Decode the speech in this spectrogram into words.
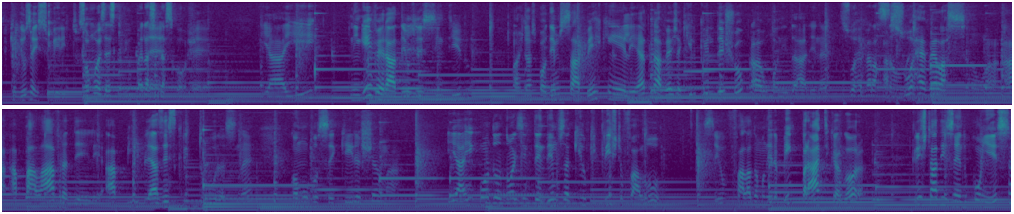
porque Deus é Espírito. Só Moisés que viu um pedacinho É, das costas. É. E aí, ninguém verá Deus nesse sentido, mas nós podemos saber quem Ele é através daquilo que Ele deixou para a humanidade, né? Sua revelação. a sua né? revelação, a, a- palavra dele, a Bíblia, as Escrituras, né? Como você queira chamar. E aí, quando nós entendemos aquilo que Cristo falou, falar de uma maneira bem prática agora, Cristo está dizendo: conheça,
